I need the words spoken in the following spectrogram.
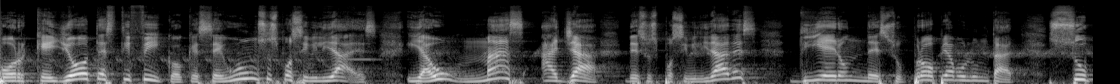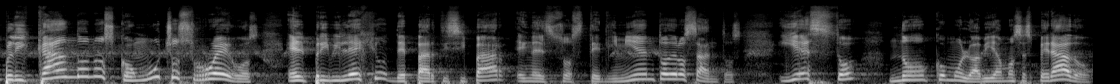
porque yo testifico que según sus posibilidades y aún más allá de sus posibilidades, dieron de su propia voluntad, suplicándonos con muchos ruegos el privilegio de participar en el sostenimiento de los santos. Y esto no como lo habíamos esperado,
